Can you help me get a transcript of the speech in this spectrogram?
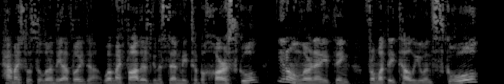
how am I supposed to learn the Avodah? What, my father is going to send me to Bechar school? You don't learn anything from what they tell you in school.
